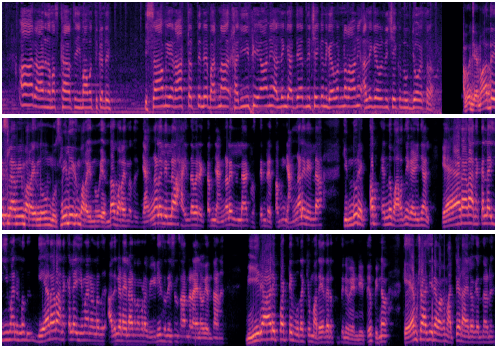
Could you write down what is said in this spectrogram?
ആരാണ് നമസ്കാരത്തിന് ഇമാമത്ത് കണ്ട് ഇസ്ലാമിക രാഷ്ട്രത്തിന്റെ ഭരണ ഖലീഫയാണ് അല്ലെങ്കിൽ അദ്ദേഹം നിശ്ചയിക്കുന്ന ഗവർണറാണ് അല്ലെങ്കിൽ അവർ നിശ്ചയിക്കുന്ന ഉദ്യോഗസ്ഥരാണ്. അപ്പൊ ജമാഅത്തെ ഇസ്ലാമിയും പറയുന്നു മുസ്ലിം ലീഗും പറയുന്നു. എന്താ പറയുന്നത്? ഞങ്ങളിലില്ല ഹൈന്ദവ രക്തം ഞങ്ങളിലില്ല ക്രിസ്ത്യൻ രക്തം ഞങ്ങളിലില്ല ഹിന്ദു രക്തം എന്ന് പറഞ്ഞു കഴിഞ്ഞാൽ ഏടാടെ അനക്കല്ല ഈമാൻ ഉള്ളത് ഏടാടെ അനക്കല്ല ഈമാൻ ഉള്ളത് അതിന്റെ ഇടയിലാണ് നമ്മുടെ വി ഡി സതീശൻ സാറിന്റെ ഡയലോഗ് എന്താണ്? വീരാളിപ്പട്ടി പുതയ്ക്കും മതേതരത്വത്തിന് വേണ്ടിയിട്ട്. പിന്നെ കെ എം ഷാജിയുടെ വക മറ്റേ ഡയലോഗ് എന്താണ്?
